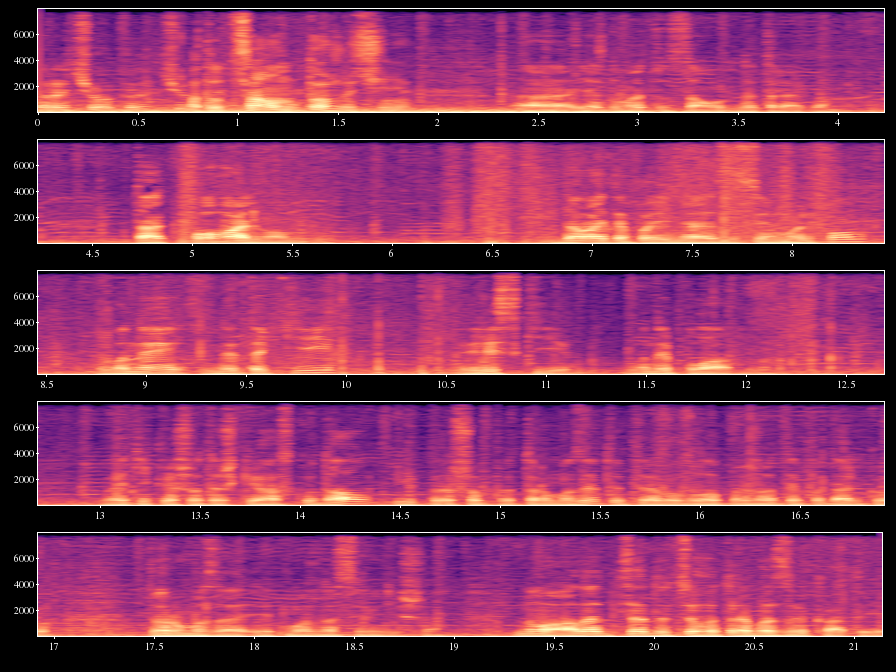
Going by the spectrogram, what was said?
речок, речок. А тут саунд теж чи ні? А, я думаю, тут саунд не треба. Так, по гальмам. Давайте порівняю зі своїм гольфом. Вони не такі різкі, вони плавні. Я тільки що трошки газку дав і щоб притормозити, треба було прожати педальку тормоза як можна сильніше. Ну, але це до цього треба звикати.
